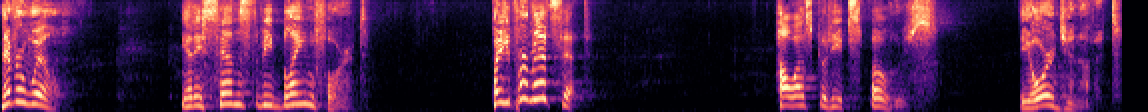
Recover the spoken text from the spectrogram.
never will. Yet he sends to be blamed for it. But he permits it. How else could he expose the origin of it?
